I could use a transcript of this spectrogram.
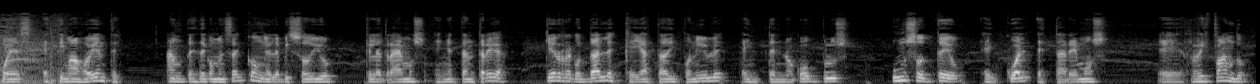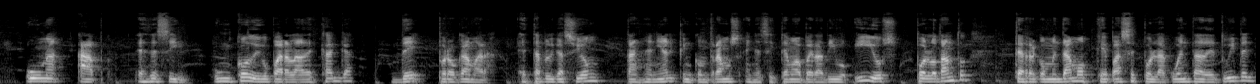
Pues, estimados oyentes, antes de comenzar con el episodio que le traemos en esta entrega, quiero recordarles que ya está disponible en Tecnocore Plus un sorteo el cual estaremos eh, rifando una app, es decir, un código para la descarga de Procámara esta aplicación tan genial que encontramos en el sistema operativo iOS. Por lo tanto, te recomendamos que pases por la cuenta de Twitter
